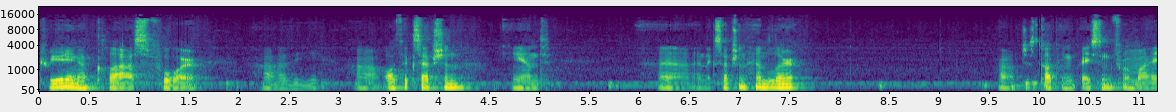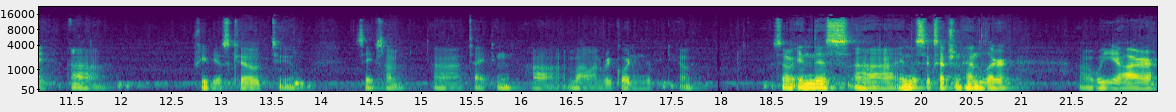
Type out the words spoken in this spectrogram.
creating a class for the auth exception and an exception handler I'm just copying and pasting from my uh, previous code to save some uh, typing uh, while I'm recording the video. So in this uh, in this exception handler, uh, we are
